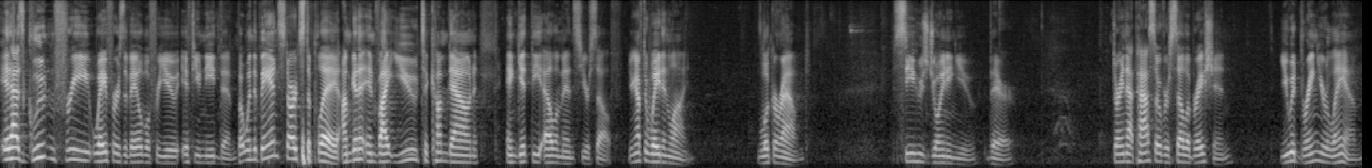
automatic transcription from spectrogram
It has gluten free wafers available for you if you need them. But when the band starts to play, I'm going to invite you to come down and get the elements yourself. You're going to have to wait in line, look around, see who's joining you there during that Passover celebration, you would bring your lamb,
